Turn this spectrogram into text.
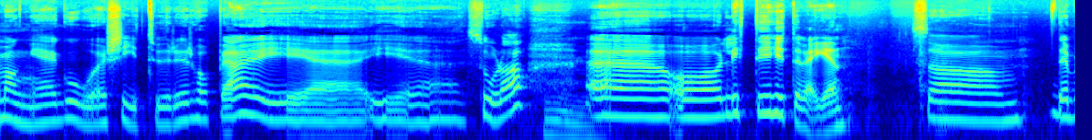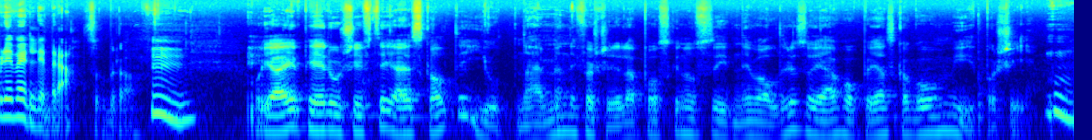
mange gode skiturer, håper jeg, i, eh, i sola. Mm. Eh, og litt i hytteveggen. Så det blir veldig bra. Så bra. Mm. Og jeg, Per Ordskifte, jeg skal til Jotunheimen i første del av påsken og siden i Valdres, og jeg håper jeg skal gå mye på ski. Mm.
